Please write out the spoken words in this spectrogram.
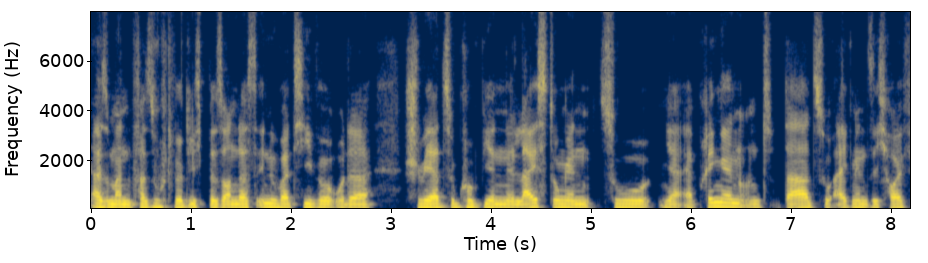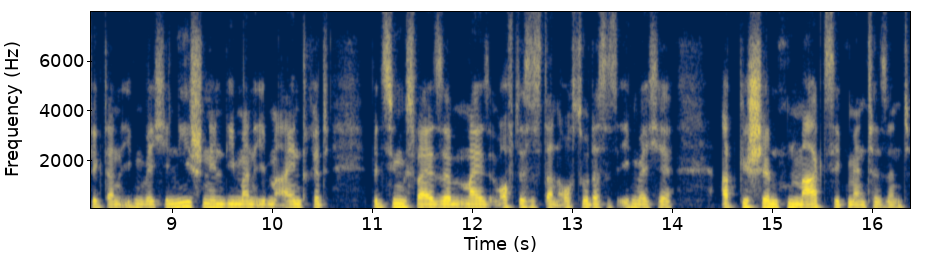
Also man versucht wirklich besonders innovative oder schwer zu kopierende Leistungen zu ja, erbringen und dazu eignen sich häufig dann irgendwelche Nischen, in die man eben eintritt, beziehungsweise oft ist es dann auch so, dass es irgendwelche abgeschirmten Marktsegmente sind.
